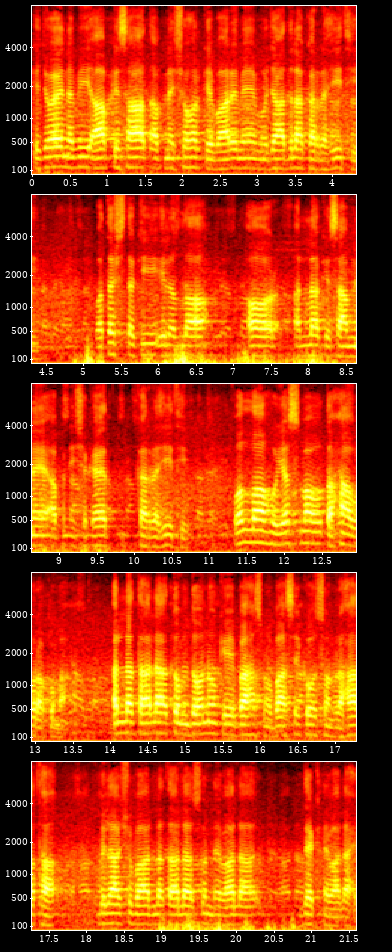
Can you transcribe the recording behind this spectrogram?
کہ جو ہے نبی آپ کے ساتھ اپنے شوہر کے بارے میں مجادلہ کر رہی تھی۔ و تشتکی اللہ اور اللہ کے سامنے اپنی شکایت کر رہی تھی۔ واللہ یسمع و تحاورکما اللہ تعالیٰ تم دونوں کے بحث مباحثے کو سن رہا تھا۔ بلا شبہ اللہ تعالیٰ سننے والا، دیکھنے والا ہے۔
